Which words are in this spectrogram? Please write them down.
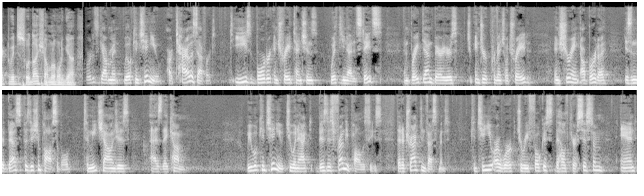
ਐਕਟ ਵਿੱਚ ਸੋਧਾਂ ਸ਼ਾਮਲ ਹੋਣਗੀਆਂ Alberta's government will continue our tireless effort to ease border and trade tensions with the United States and break down barriers to interprovincial trade, ensuring Alberta is in the best position possible to meet challenges as they come. We will continue to enact business friendly policies that attract investment, continue our work to refocus the healthcare system, and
